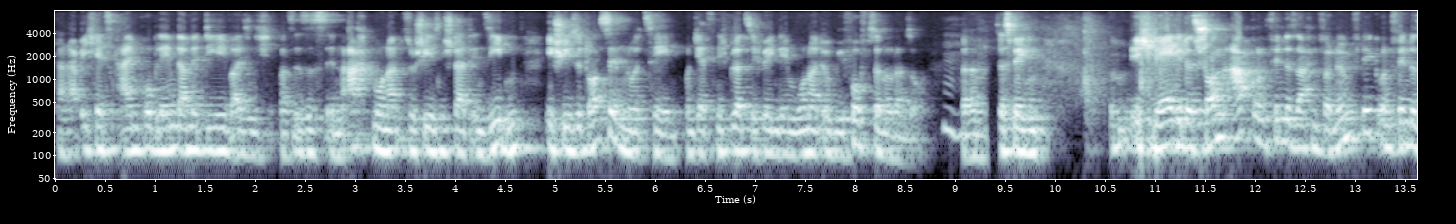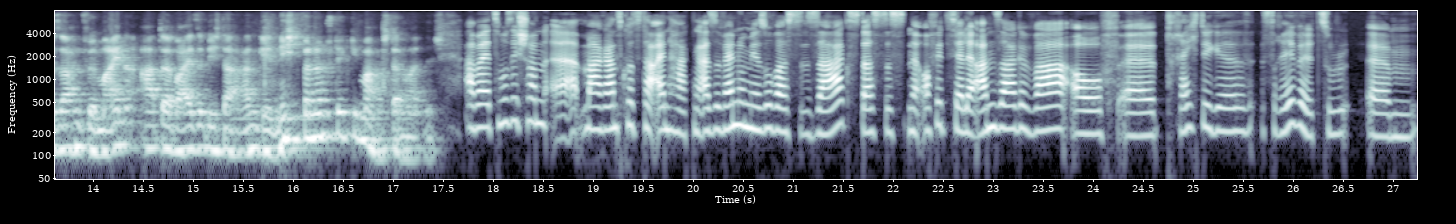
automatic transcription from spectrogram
dann habe ich jetzt kein Problem damit, die, weiß ich nicht, was ist es, in acht Monaten zu schießen statt in sieben. Ich schieße trotzdem nur zehn und jetzt nicht plötzlich wegen dem Monat irgendwie 15 oder so. Mhm. Äh, deswegen, ich wäge das schon ab und finde Sachen vernünftig und finde Sachen für meine Art der Weise, wie ich da rangehe, nicht vernünftig, die mache ich dann halt nicht. Aber jetzt muss ich schon äh, mal ganz kurz da einhaken. Also wenn du mir sowas sagst, dass das eine offizielle Ansage war, auf äh, trächtiges Rehwild zu ähm,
